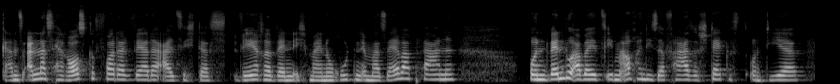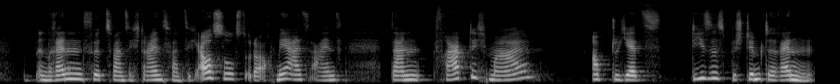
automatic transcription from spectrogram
ganz anders herausgefordert werde, als ich das wäre, wenn ich meine Routen immer selber plane. Und wenn du aber jetzt eben auch in dieser Phase steckst und dir ein Rennen für 2023 aussuchst oder auch mehr als eins, dann frag dich mal, ob du jetzt dieses bestimmte Rennen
